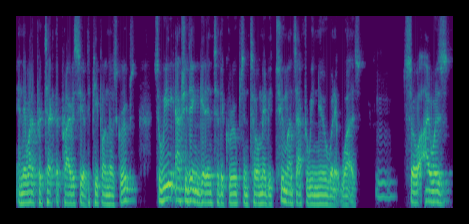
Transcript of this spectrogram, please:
and they want to protect the privacy of the people in those groups. So we actually didn't get into the groups until maybe two months after we knew what it was. Mm. So I was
